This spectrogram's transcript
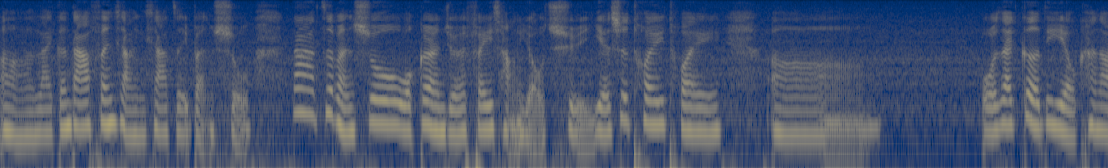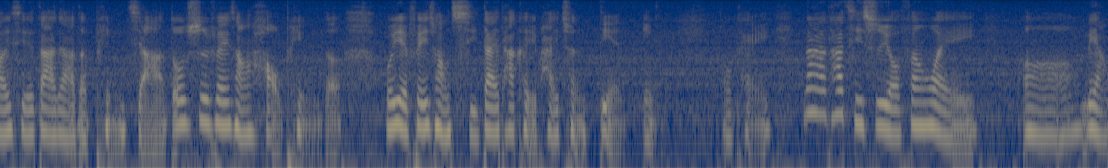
嗯，来跟大家分享一下这一本书。那这本书我个人觉得非常有趣，也是推推。嗯，我在各地也有看到一些大家的评价，都是非常好评的。我也非常期待它可以拍成电影。OK，那它其实有分为呃两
